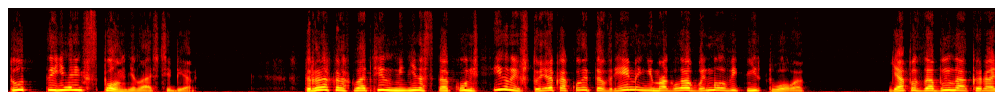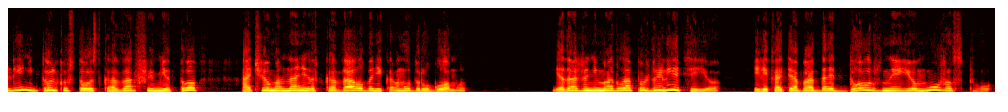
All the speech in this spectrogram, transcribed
Тут-то я и вспомнила о себе. Страх охватил меня с такой силой, что я какое-то время не могла вымолвить ни слова. Я позабыла о Каролине, только что рассказавшей мне то, о чем она не рассказала бы никому другому. Я даже не могла пожалеть ее или хотя бы отдать должное ее мужеству,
